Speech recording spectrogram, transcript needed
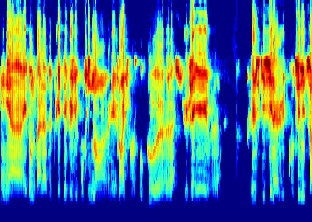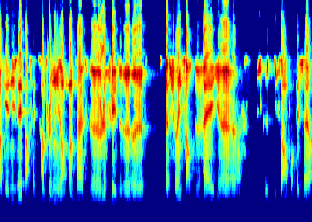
Et, donc bah, là, depuis le début du confinement, les gens échangent beaucoup à ce sujet. Jusqu'ici, la lutte continue de s'organiser par cette simple mise en contact, le fait d'assurer une sorte de veille, puisque différents professeurs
